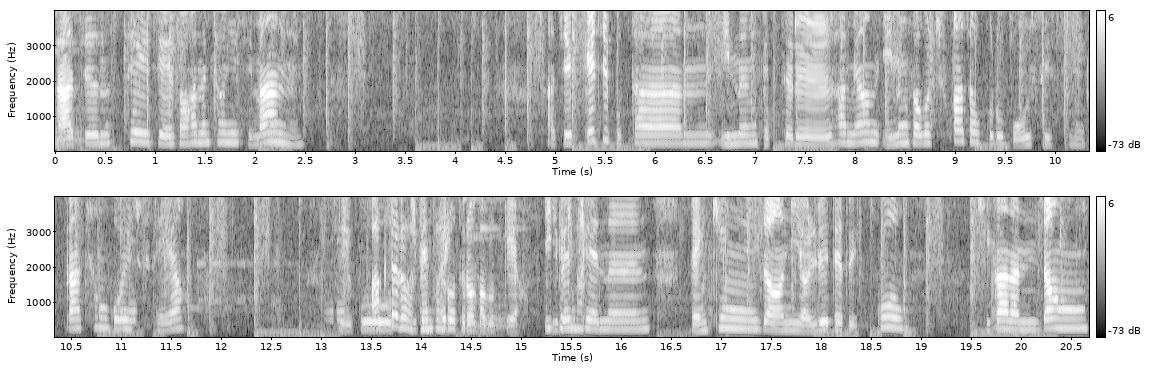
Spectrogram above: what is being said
낮은 스테이지에서 하는 편이지만 아직 깨지 못한 이능 배틀을 하면 이능석을 추가적으로 모을 수 있으니까 참고해 주세요. 그리고 이벤트로. 들어가 볼게요. 이벤트에는 랭킹전이 열릴 때도 있고 기간 한정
